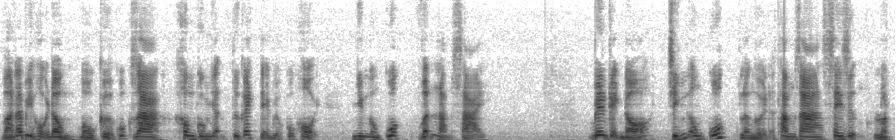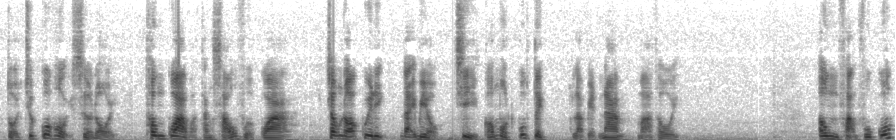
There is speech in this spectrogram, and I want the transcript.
và đã bị Hội đồng Bầu cử Quốc gia không công nhận tư cách đại biểu Quốc hội, nhưng ông Quốc vẫn làm sai. Bên cạnh đó, chính ông Quốc là người đã tham gia xây dựng luật tổ chức Quốc hội sửa đổi thông qua vào tháng 6 vừa qua, trong đó quy định đại biểu chỉ có một quốc tịch là Việt Nam mà thôi. Ông Phạm Phú Quốc,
